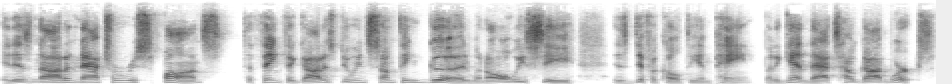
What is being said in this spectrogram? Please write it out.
It is not a natural response to think that God is doing something good when all we see is difficulty and pain. But again, that's how God works.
